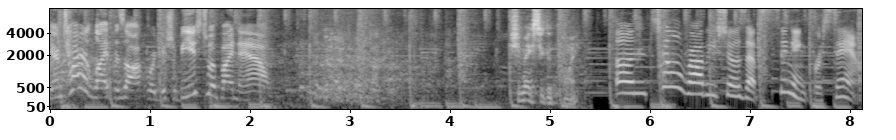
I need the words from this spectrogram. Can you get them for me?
Your entire life is awkward. You should be used to it by now. She makes a good point. Until Robbie shows up singing for Sam.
